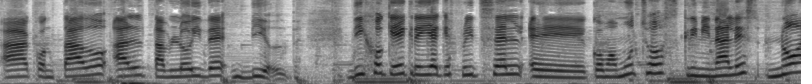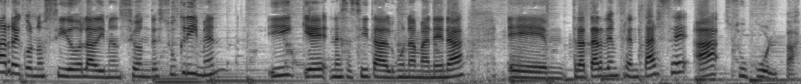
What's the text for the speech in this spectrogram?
ha contado al tabloide Bild. Dijo que creía que Fritzl, eh, como muchos criminales, no ha reconocido la dimensión de su crimen y que necesita de alguna manera eh, tratar de enfrentarse a su culpa.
